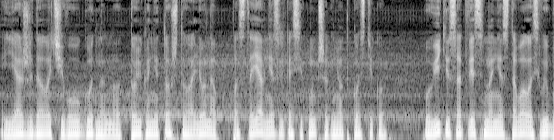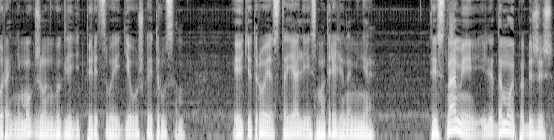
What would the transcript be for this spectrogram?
Я ожидала чего угодно, но только не то, что Алена, постояв несколько секунд, шагнет Костику. У Вити, соответственно, не оставалось выбора, не мог же он выглядеть перед своей девушкой трусом. Эти трое стояли и смотрели на меня. «Ты с нами или домой побежишь?»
